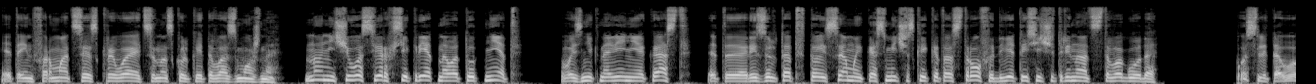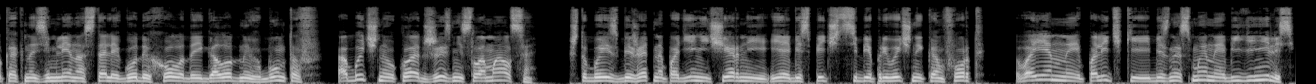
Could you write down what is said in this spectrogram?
эта информация скрывается, насколько это возможно. Но ничего сверхсекретного тут нет. Возникновение каст — это результат той самой космической катастрофы 2013 года. После того, как на Земле настали годы холода и голодных бунтов, обычный уклад жизни сломался. Чтобы избежать нападений черней и обеспечить себе привычный комфорт, военные, политики и бизнесмены объединились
